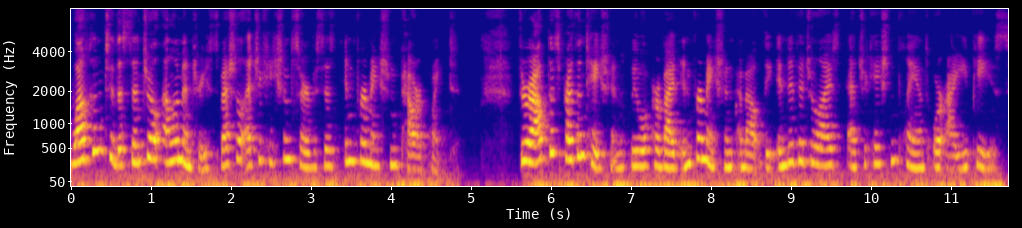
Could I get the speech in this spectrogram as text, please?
Welcome to the Central Elementary Special Education Services Information PowerPoint. Throughout this presentation, we will provide information about the Individualized Education Plans or IEPs.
